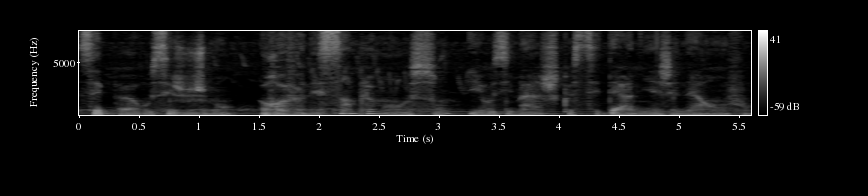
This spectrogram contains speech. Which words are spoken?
ses peurs ou ses jugements, revenez simplement aux sons et aux images que ces derniers génèrent en vous.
